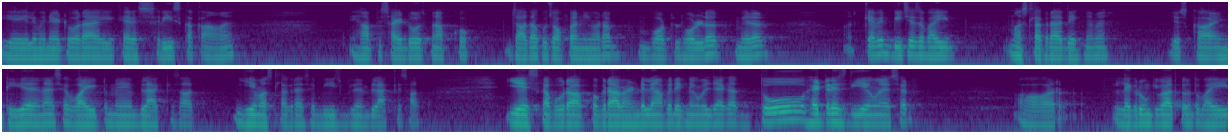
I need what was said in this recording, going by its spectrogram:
ये एलिमिनेट हो रहा है, ये खैर सीरीज़ का काम है। यहाँ पे साइड डोर्स में आपको ज़्यादा कुछ ऑफ़र नहीं हो रहा। बॉटल होल्डर मिरर और केबिन पीछे से भाई मस्त लग रहा है देखने में। जिसका इंटीरियर है ना, ऐसे वाइट में ब्लैक के साथ, ये मस्त लग रहा है ऐसे बीच में ब्लैक के साथ। ये इसका पूरा आपको ग्रैब हैंडल यहाँ पे देखने को मिल जाएगा। दो हेडरेस दिए हुए हैं सिर्फ़। और लेग रूम की बात करूँ तो भाई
